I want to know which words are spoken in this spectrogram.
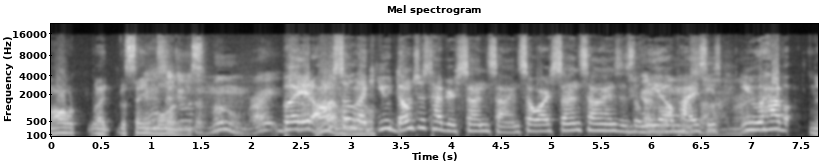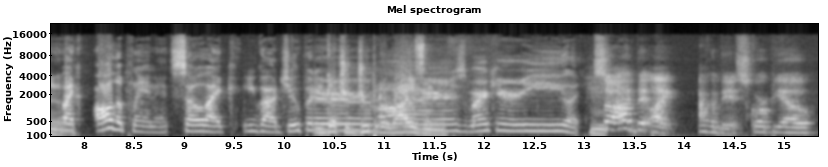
all like the it same has to do with ones. the moon, right? But it also like you don't just have your sun sign. So our sun signs is You the Leo Pisces. sign, right? You have Yeah. like all the planets. So like you got Jupiter, You got your Jupiter Mars, rising. Mercury. Like hmm. so I'd be like, I could be a Scorpio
